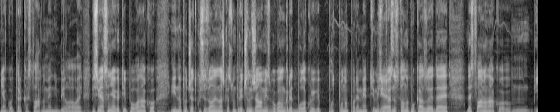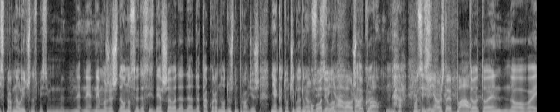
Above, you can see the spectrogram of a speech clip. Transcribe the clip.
njegova trka stvarno meni bila, ovaj, mislim, ja sam njega tipao onako i na početku sezone, znaš, kad smo pričali, žao mi zbog onog Red Bulla koji ga potpuno poremetio. Mislim, yes. to jednostavno pokazuje da je, da je stvarno onako ispravna ličnost, mislim, ne, ne, ne možeš da ono sve da se izdešava, da, da, da tako ravnodušno prođeš. Njega to očigledno on pogodilo. On se izvinjavao što tako je pao. Da. On se izvinjavao što je pao. to, to je, ovaj,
